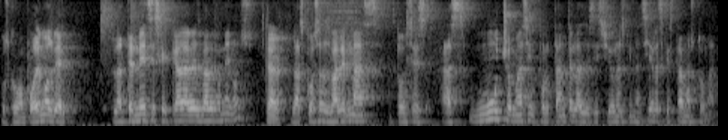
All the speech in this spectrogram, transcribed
pues como podemos ver, la tendencia es que cada vez valga menos, las cosas valen más, entonces es mucho más importante las decisiones financieras que estamos tomando.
